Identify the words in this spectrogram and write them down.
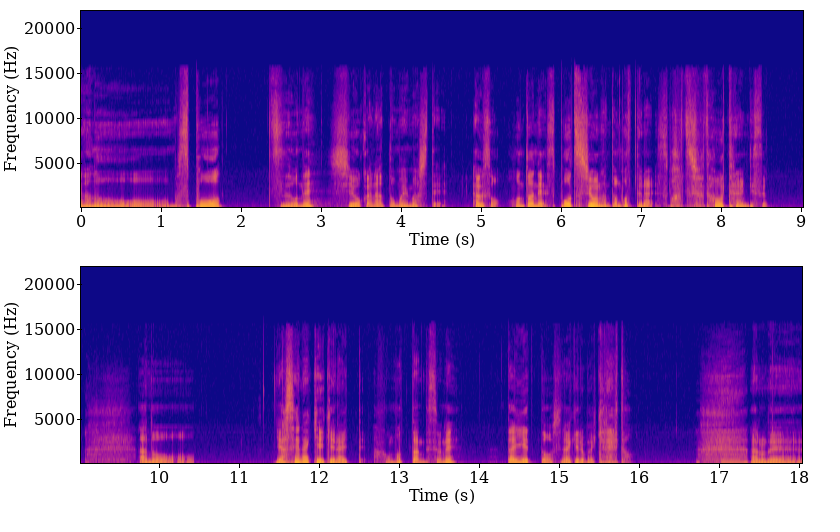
あのースポーツをね、しようかなと思いまして、あ、嘘。本当はね、スポーツしようなんて思ってない。スポーツしようと思ってないんですよ。あのー痩せなきゃいけないって思ったんですよね。ダイエットをしなければいけないと。あのね、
